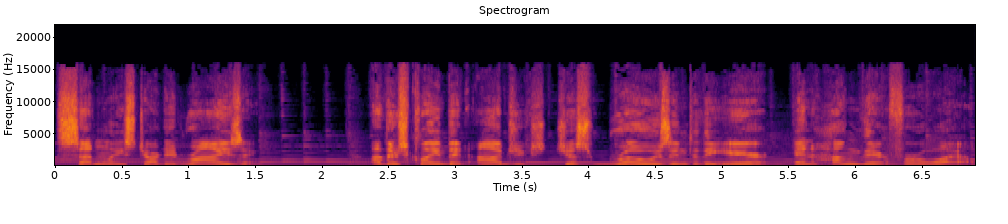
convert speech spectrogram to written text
suddenly started rising. Others claimed that objects just rose into the air and hung there for a while.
